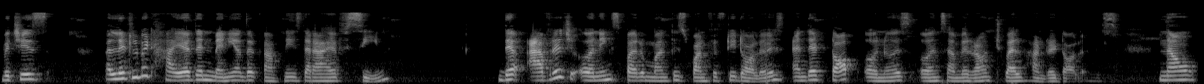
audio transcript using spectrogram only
which is a little bit higher than many other companies that I have seen. Their average earnings per month is $150 and their top earners earn somewhere around $1,200. Now,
